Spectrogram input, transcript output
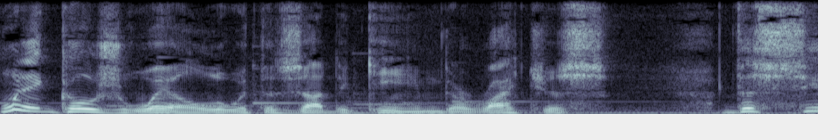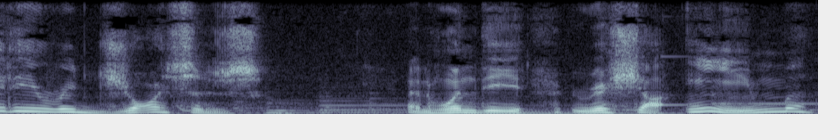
When it goes well with the Zadikim, the righteous, the city rejoices. And when the Rishaim,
